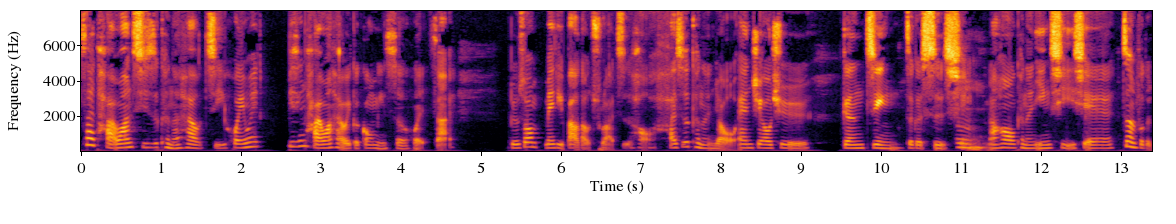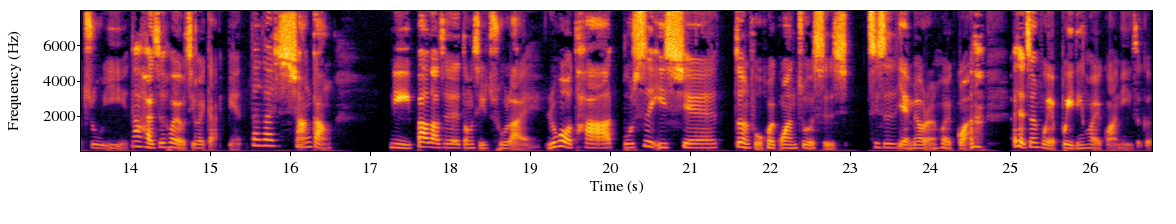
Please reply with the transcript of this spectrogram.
在台湾其实可能还有机会，因为毕竟台湾还有一个公民社会在。比如说媒体报道出来之后，还是可能有 NGO 去。跟进这个事情，然后可能引起一些政府的注意，那还是会有机会改变。但在香港，你报道这些东西出来，如果它不是一些政府会关注的事情，其实也没有人会管，而且政府也不一定会管你这个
